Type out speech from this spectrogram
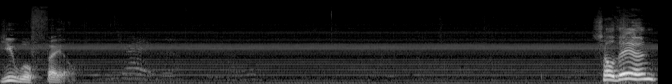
you will fail. So then,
